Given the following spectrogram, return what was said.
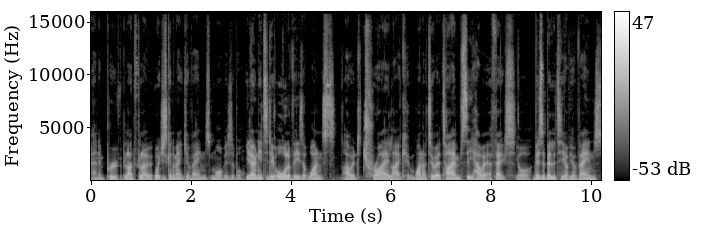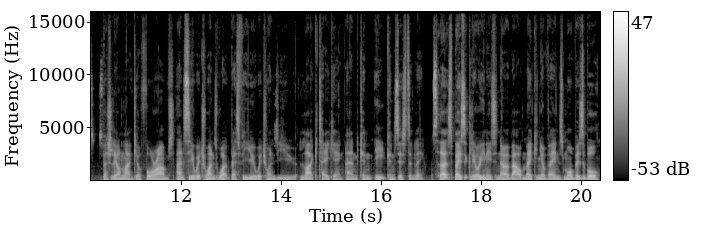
and improve blood flow, which is going to make your veins more visible. You don't need to do all of these at once. I would try like one or two at a time, see how it affects your visibility of your veins, especially on like your forearms, and see which ones work best for you, which ones you like taking and can eat consistently. So that's basically all you need to know about making your veins more visible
